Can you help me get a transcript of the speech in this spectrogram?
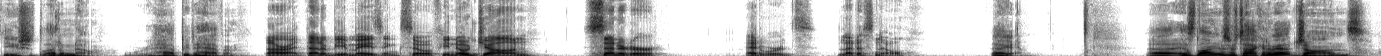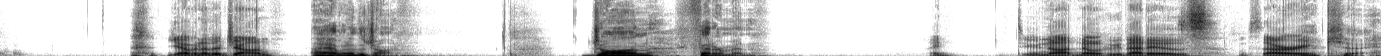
you should let him know. We're happy to have him. All right, that'd be amazing. So if you know John, Senator Edwards, let us know. Okay. Uh, as long as we're talking about Johns, You have another John? I have another John. John Fetterman. I do not know who that is. I'm sorry. Okay.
